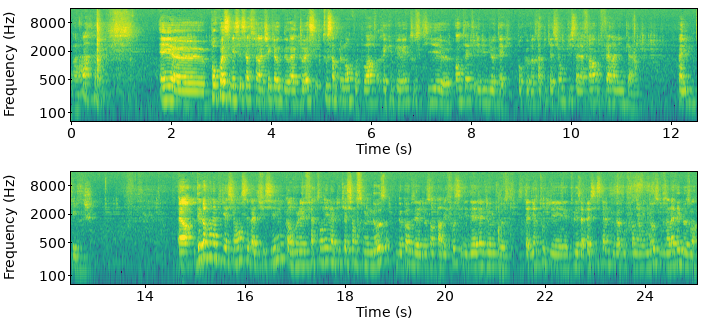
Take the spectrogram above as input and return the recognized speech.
Voilà. Et euh, pourquoi c'est nécessaire de faire un checkout de ReactOS Tout simplement pour pouvoir récupérer tout ce qui est euh, en tête et bibliothèque, pour que votre application puisse à la fin faire un linkage. Un linkage. Alors, développement d'application, c'est pas difficile. Quand vous voulez faire tourner une application sous Windows, de quoi vous avez besoin par défaut C'est des DLL de Windows. C'est-à-dire tous les appels système que va vous fournir Windows, vous en avez besoin.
